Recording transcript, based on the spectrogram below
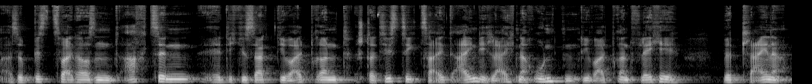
Also bis 2018 hätte ich gesagt, die Waldbrandstatistik zeigt eigentlich leicht nach unten. Die Waldbrandfläche wird kleiner.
